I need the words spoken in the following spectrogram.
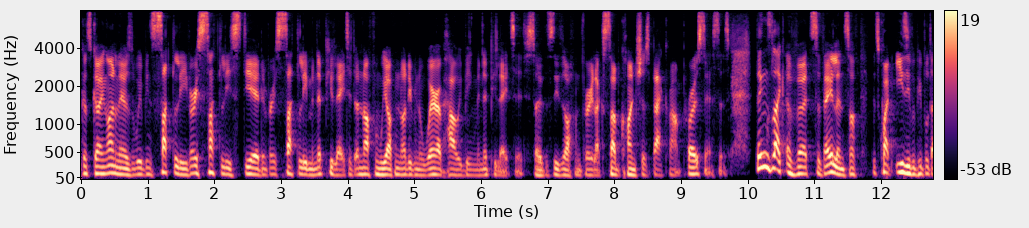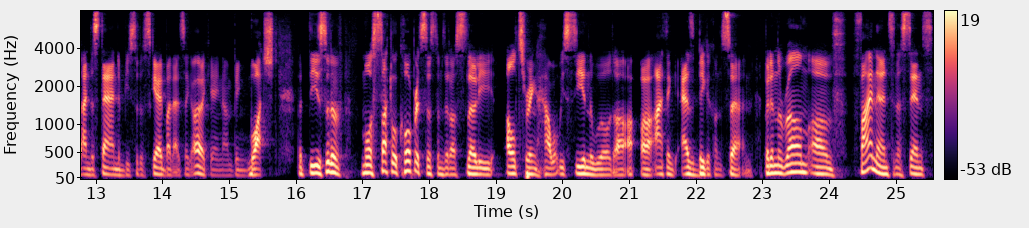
what's going on there is we've been subtly, very subtly steered and very subtly manipulated. And often, we are not even aware of how we're being manipulated. So, this, are often very like subconscious background processes. Things like avert surveillance, of, it's quite easy for people to understand and be sort of scared by that. It's like, oh, okay, now I'm being watched. But these sort of more subtle corporate systems that are slowly altering how what we see in the world are, are, I think, as big a concern. But in the realm of finance, in a sense,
